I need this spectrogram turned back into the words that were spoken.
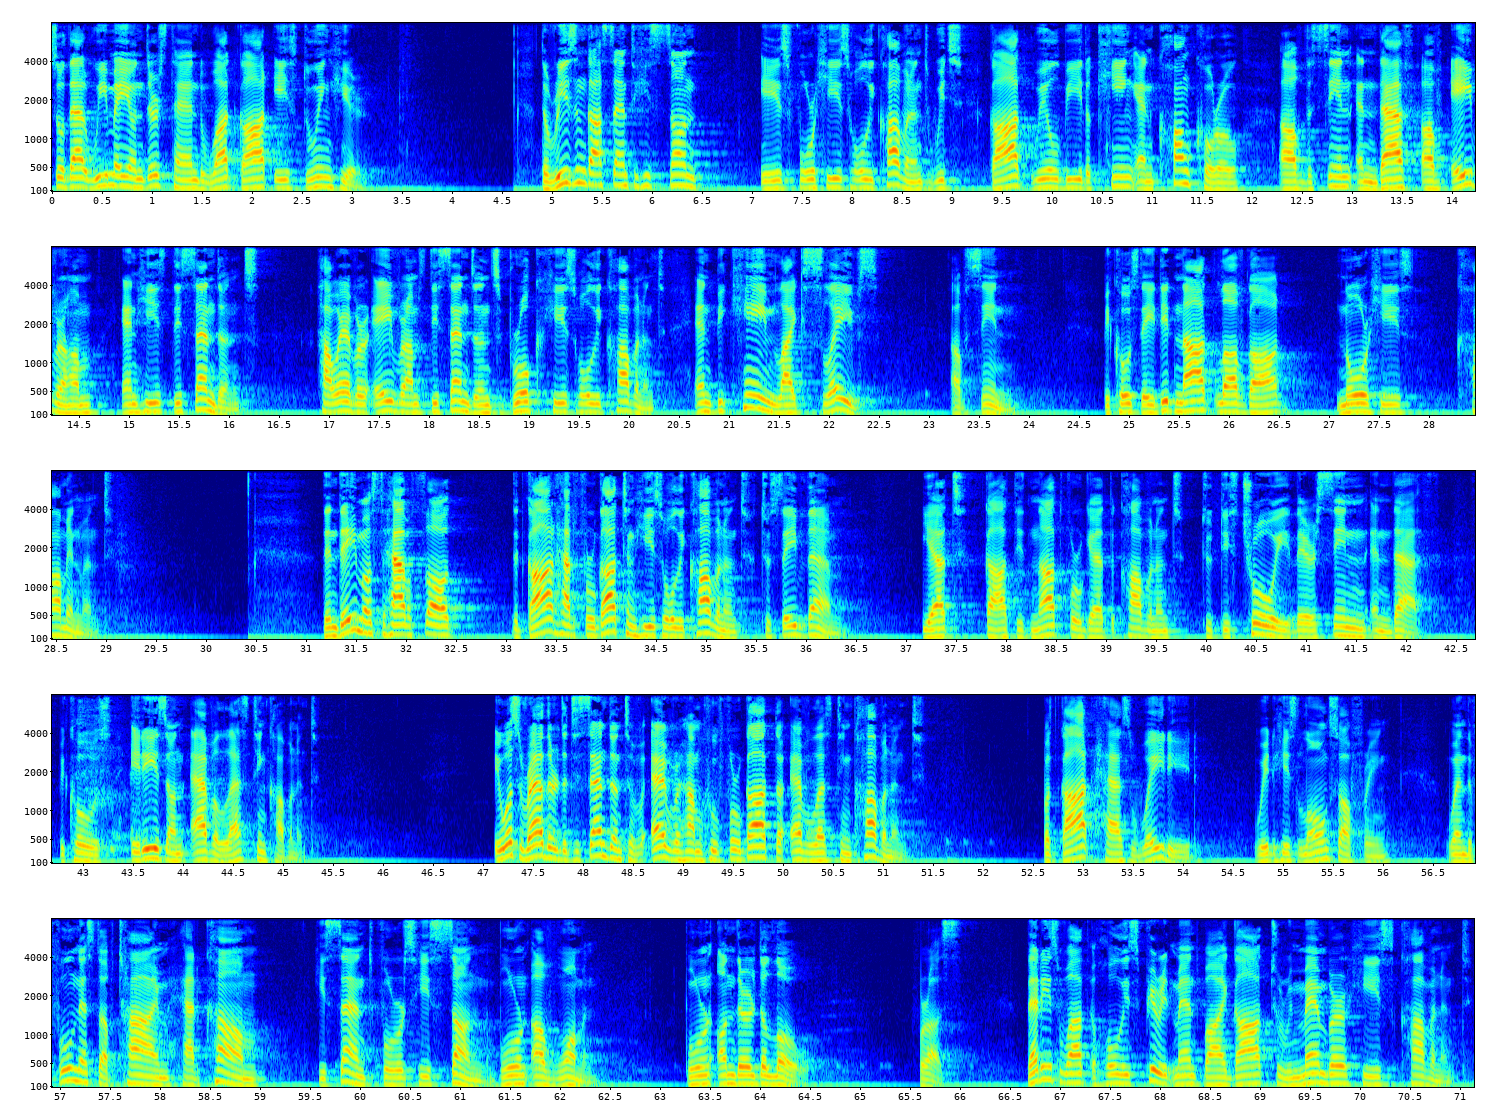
so that we may understand what God is doing here. The reason God sent his Son is for his holy covenant, which God will be the king and conqueror of the sin and death of Abraham and his descendants. However, Abraham's descendants broke his holy covenant and became like slaves of sin because they did not love God nor his commandment then they must have thought that God had forgotten his holy covenant to save them. Yet God did not forget the covenant to destroy their sin and death, because it is an everlasting covenant. It was rather the descendant of Abraham who forgot the everlasting covenant. But God has waited with his long suffering when the fullness of time had come he sent forth his son, born of woman, born under the law, for us. That is what the Holy Spirit meant by God to remember his covenant.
